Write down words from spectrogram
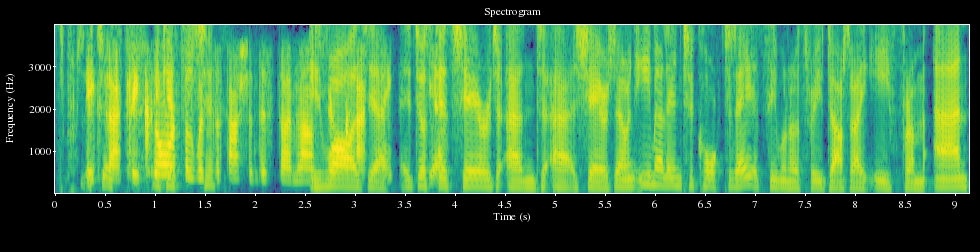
exactly, chlorophyll was the fashion this time last it year. It was, yeah. It just yeah. gets shared and uh, shared. Now, an email into Cork today at c103.ie from Anne.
